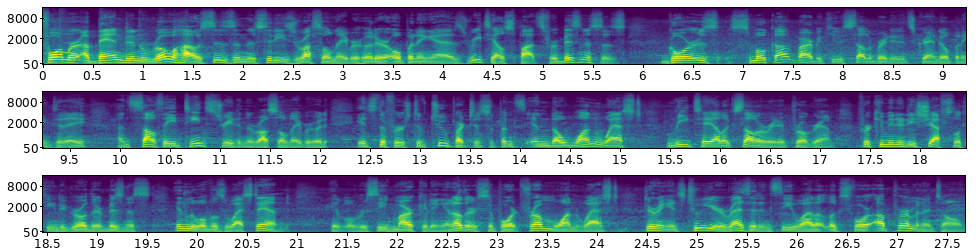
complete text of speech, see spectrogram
Former abandoned row houses in the city's Russell neighborhood are opening as retail spots for businesses. Gore's Smokeout Barbecue celebrated its grand opening today on South 18th Street in the Russell neighborhood. It's the first of two participants in the One West Retail Accelerator program for community chefs looking to grow their business in Louisville's West End. It will receive marketing and other support from One West during its two-year residency while it looks for a permanent home.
